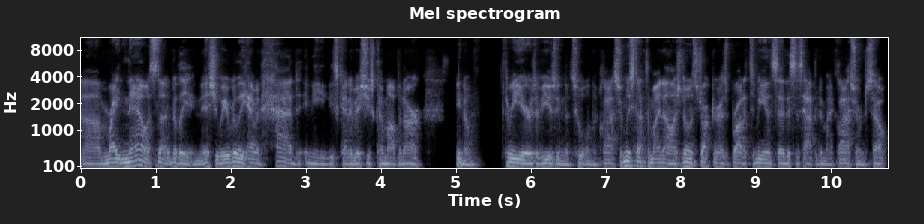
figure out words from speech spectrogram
um, right now it's not really an issue. We really haven't had any of these kind of issues come up in our, you know, three years of using the tool in the classroom. At least not to my knowledge. No instructor has brought it to me and said this has happened in my classroom. So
